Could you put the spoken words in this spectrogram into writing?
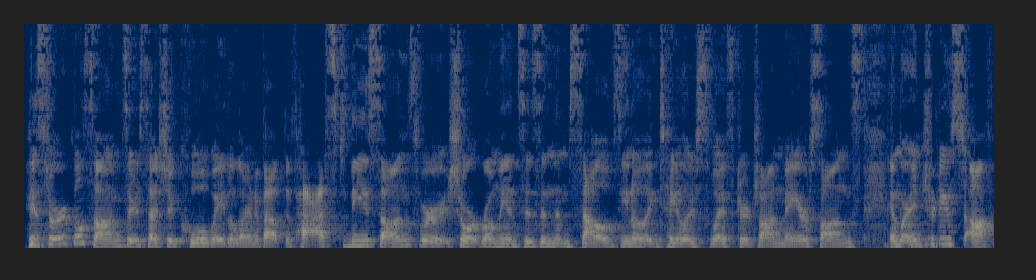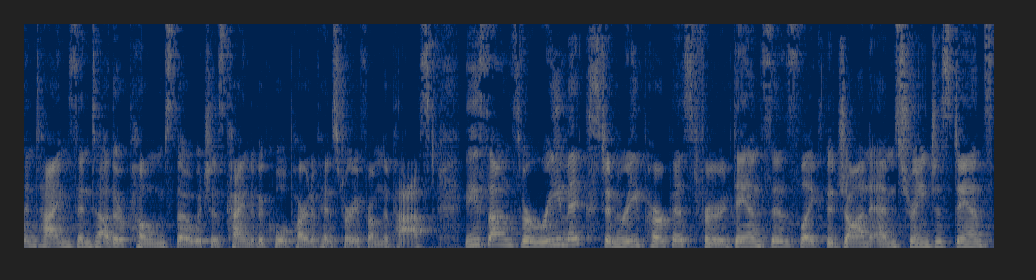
Historical songs are such a cool way to learn about the past. These songs were short romances in themselves, you know, like Taylor Swift or John Mayer songs, and were introduced oftentimes into other poems, though, which is kind of a cool part of history from the past. These songs were remixed and repurposed for dances like the John M. Strangest dance,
